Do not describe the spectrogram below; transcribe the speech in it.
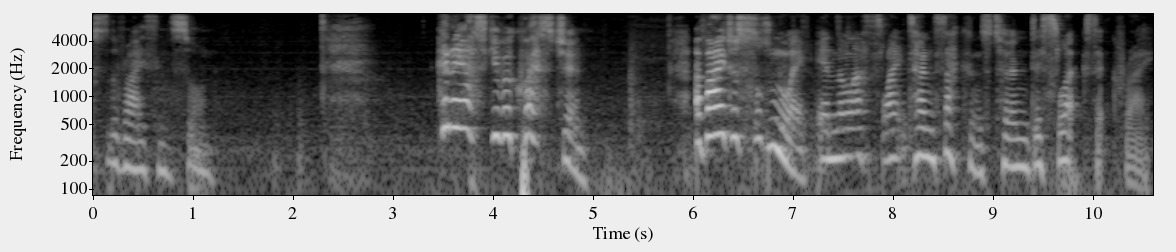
House of the Rising Sun. Can I ask you a question? Have I just suddenly, in the last like 10 seconds, turned dyslexic, Ray?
